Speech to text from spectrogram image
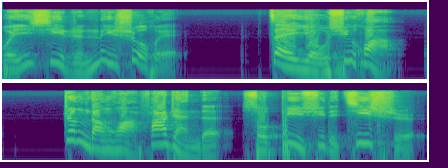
维系人类社会在有序化、正当化发展的所必须的基石。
